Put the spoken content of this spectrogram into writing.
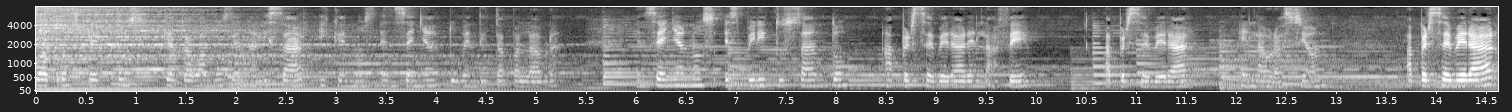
cuatro aspectos que acabamos de analizar y que nos enseña tu bendita palabra. Enséñanos, Espíritu Santo, a perseverar en la fe, a perseverar en la oración, a perseverar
